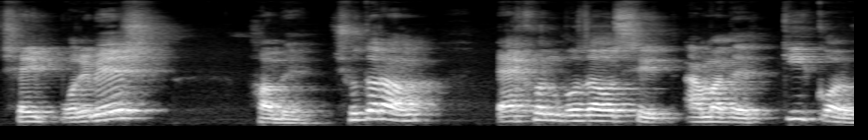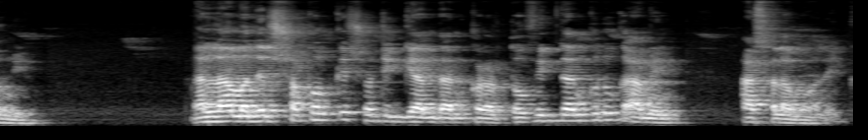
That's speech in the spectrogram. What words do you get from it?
সেই পরিবেশ হবে। সুতরাং এখন বোঝা উচিত আমাদের কি করণীয়। আল্লাহ আমাদের সকলকে সঠিক জ্ঞান দান করার তৌফিক দান করুক। আমিন। আসসালামু আলাইকুম।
